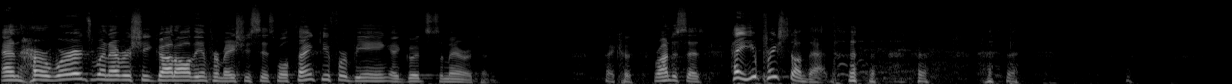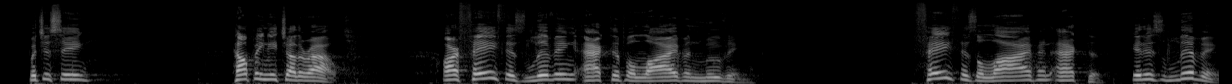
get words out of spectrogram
And her words, whenever she got all the information, she says, Well, thank you for being a good Samaritan. Rhonda says, Hey, you preached on that. but you see, helping each other out. Our faith is living, active, alive, and moving. Faith is alive and active, it is living.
